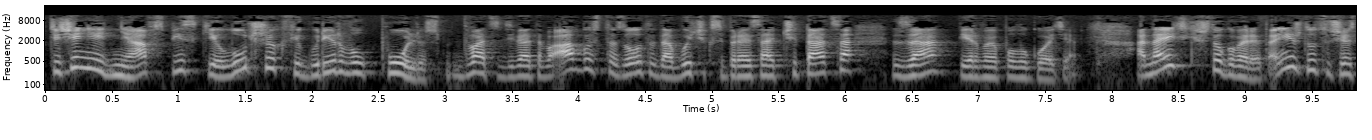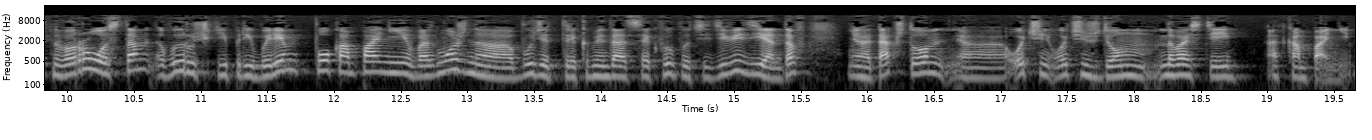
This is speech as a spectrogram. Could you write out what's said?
В течение дня в списке лучших фигурировал Полюс. 29 августа золотодобытчик собирается отчитаться за первое полугодие. Аналитики что говорят? Они ждут существенного роста выручки и прибыли по компании. Возможно, будет рекомендация к выплате дивидендов. Э, так что э, очень-очень ждем новостей от компании.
